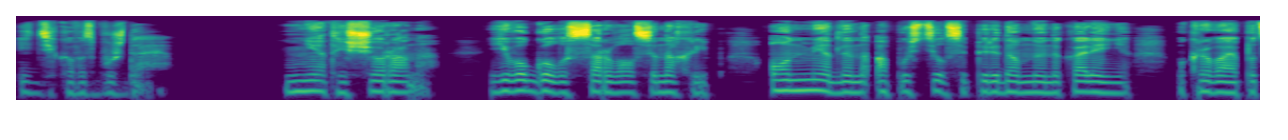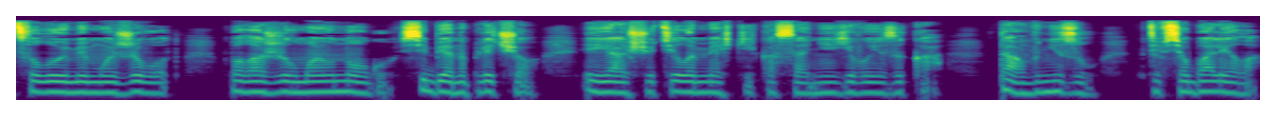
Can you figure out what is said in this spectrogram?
и дико возбуждая. Нет, еще рано. Его голос сорвался на хрип. Он медленно опустился передо мной на колени, покрывая поцелуями мой живот, положил мою ногу себе на плечо, и я ощутила мягкие касания его языка. Там, внизу, где все болело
